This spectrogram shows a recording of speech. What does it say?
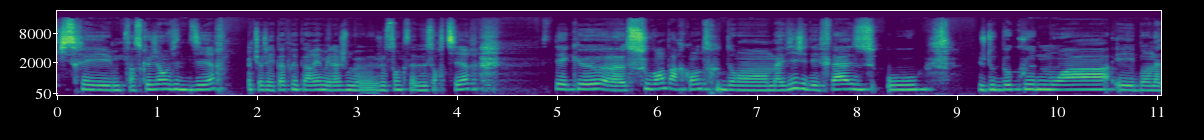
qui serait, enfin, ce que j'ai envie de dire, que j'avais pas préparé, mais là je me, je sens que ça veut sortir c'est que euh, souvent par contre dans ma vie j'ai des phases où je doute beaucoup de moi et bon on a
